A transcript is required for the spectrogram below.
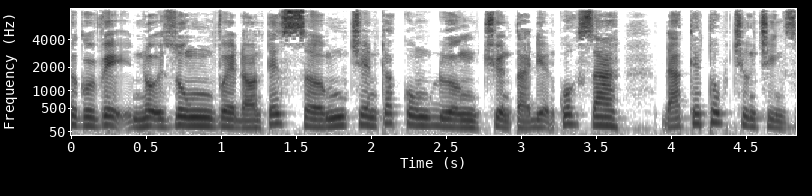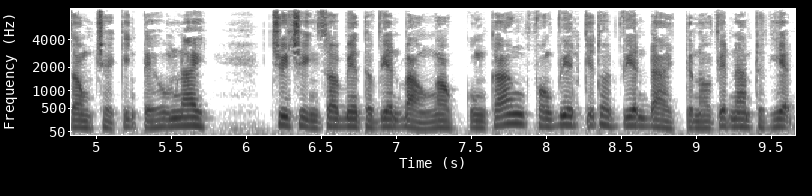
Thưa quý vị, nội dung về đón Tết sớm trên các cung đường truyền tải điện quốc gia đã kết thúc chương trình dòng chảy kinh tế hôm nay. Chương trình do biên tập viên Bảo Ngọc cùng các phóng viên kỹ thuật viên Đài Tiếng nói Việt Nam thực hiện.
